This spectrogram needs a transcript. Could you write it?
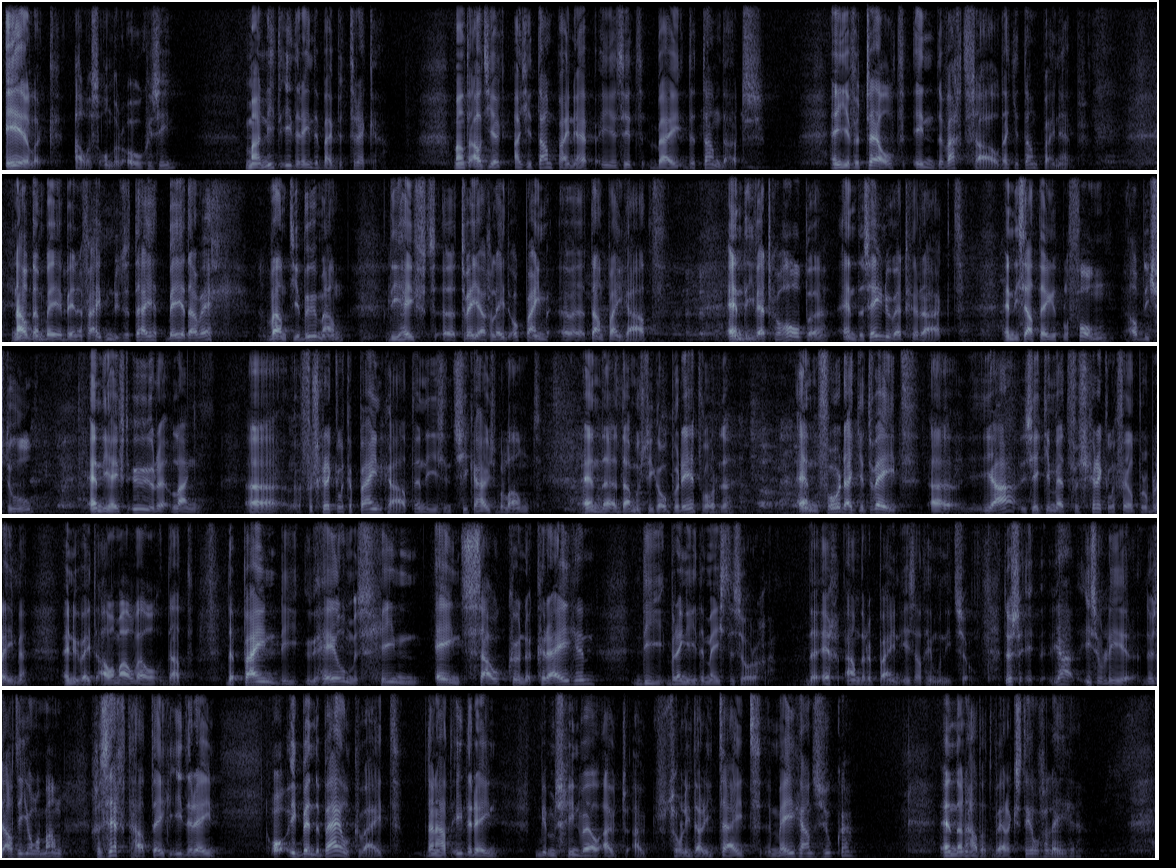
eerlijk alles onder ogen zien, maar niet iedereen erbij betrekken. Want als je, als je tandpijn hebt en je zit bij de tandarts en je vertelt in de wachtzaal dat je tandpijn hebt, nou dan ben je binnen vijf minuten tijd ben je daar weg. Want je buurman, die heeft uh, twee jaar geleden ook pijn, uh, tandpijn gehad. En die werd geholpen en de zenuw werd geraakt. En die zat tegen het plafond op die stoel. En die heeft urenlang uh, verschrikkelijke pijn gehad. En die is in het ziekenhuis beland. En uh, daar moest hij geopereerd worden. En voordat je het weet, uh, ja, zit je met verschrikkelijk veel problemen. En u weet allemaal wel dat de pijn die u heel misschien eens zou kunnen krijgen, die brengen je de meeste zorgen. De echt andere pijn is dat helemaal niet zo. Dus ja, isoleren. Dus als die jonge man gezegd had tegen iedereen: Oh, ik ben de bijl kwijt, dan had iedereen misschien wel uit, uit solidariteit mee gaan zoeken. En dan had het werk stilgelegen.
